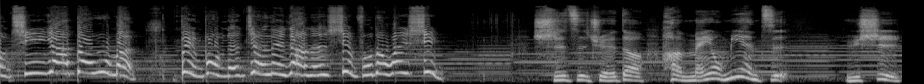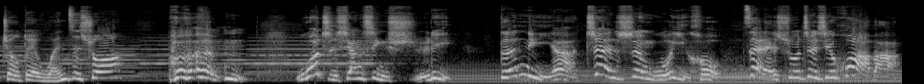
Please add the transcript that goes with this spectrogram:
猛欺压们，并不能建立让人信服的威信。狮子觉得很没有面子，于是就对蚊子说：“ 我只相信实力，等你呀战胜我以后再来说这些话吧。”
